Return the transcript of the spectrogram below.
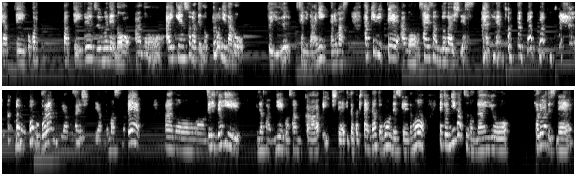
やって、行っているズームでの、あの、愛犬育てのプロになろうというセミナーになります。はっきり言って、あの、採算度外視です。ほぼボランティアの精神でやってますので、あの、ぜひぜひ皆さんにご参加していただきたいなと思うんですけれども、えっと、2月の内容、これはですね、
